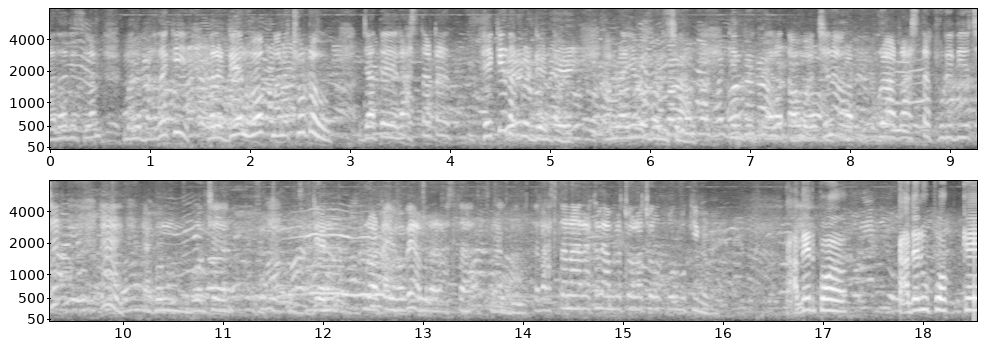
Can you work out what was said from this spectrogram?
বাধা দিয়েছিলাম। মানে বাধা কি? মানে ড্রেন হোক মানে ছোট হোক, যাতে রাস্তাটা থেকে তারপরে ড্রেনটা হোক। আমরা এইভাবে বলেছিলাম। কিন্তু এরা তাও মানছে না, ওরা পুরো রাস্তা খুঁড়ে দিয়েছে। হ্যাঁ এখন বলছে ড্রেন পুরাটাই হবে, আমরা রাস্তা রাখব না। রাস্তা না রাখলে আমরা চলাচল করব কীভাবে? কাদের কাদের উপক্ষে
